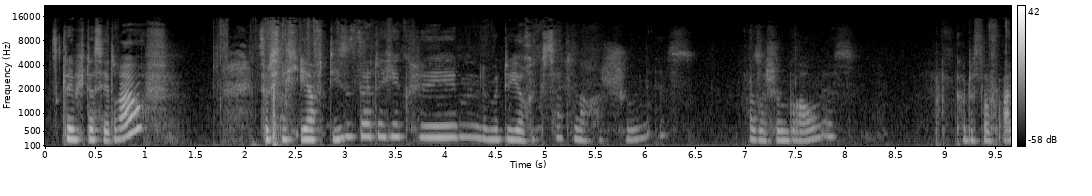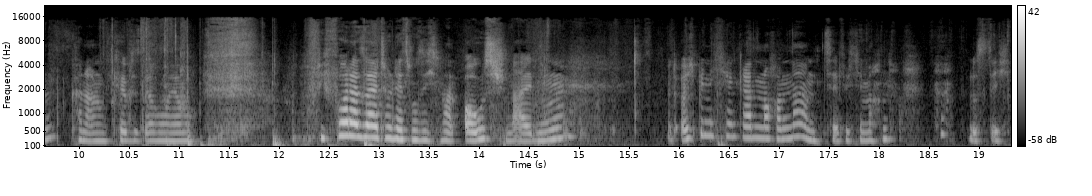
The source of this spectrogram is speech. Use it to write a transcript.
Jetzt klebe ich das hier drauf. Soll ich nicht eher auf diese Seite hier kleben, damit die Rückseite nachher schön ist? Also schön braun ist? Kommt das drauf an? Keine Ahnung, ich klebe es jetzt einfach mal auf die Vorderseite und jetzt muss ich es mal ausschneiden. Mit euch bin ich hier gerade noch am Namenszäpfelchen machen. Lustig.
